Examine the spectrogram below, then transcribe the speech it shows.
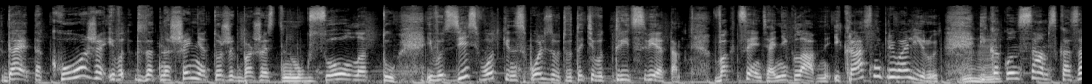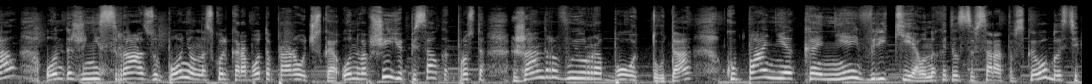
да, это кожа, и вот это отношение тоже к божественному, к золоту. И вот здесь Водкин использует вот эти вот три цвета в акценте, они главные. И красный превалирует. И как он сам сказал, он даже не сразу понял, насколько работа пророческая. Он вообще ее писал как просто жанровую работу, да, купание коней в реке. Он находился в Саратовской области,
